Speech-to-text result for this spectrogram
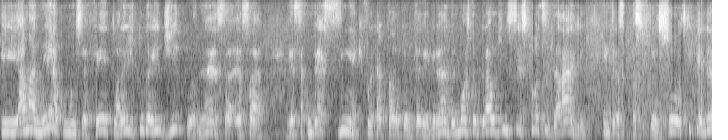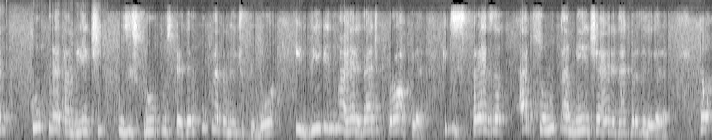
E a maneira como isso é feito, além de tudo, é ridícula. Né? Essa, essa, essa conversinha que foi captada pelo Telegram demonstra o grau de incestuosidade entre essas pessoas que perderam completamente os escrúpulos, perderam completamente o pudor e vivem numa realidade própria que despreza absolutamente a realidade brasileira. Então,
